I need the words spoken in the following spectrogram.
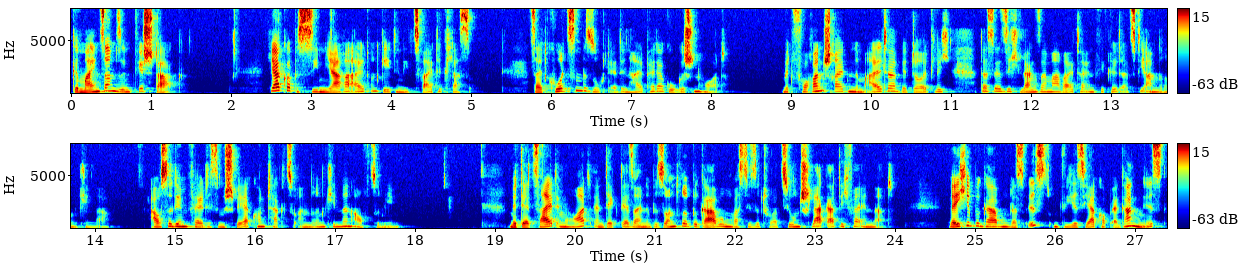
Gemeinsam sind wir stark. Jakob ist sieben Jahre alt und geht in die zweite Klasse. Seit kurzem besucht er den halbpädagogischen Hort. Mit voranschreitendem Alter wird deutlich, dass er sich langsamer weiterentwickelt als die anderen Kinder. Außerdem fällt es ihm schwer, Kontakt zu anderen Kindern aufzunehmen. Mit der Zeit im Hort entdeckt er seine besondere Begabung, was die Situation schlagartig verändert. Welche Begabung das ist und wie es Jakob ergangen ist,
